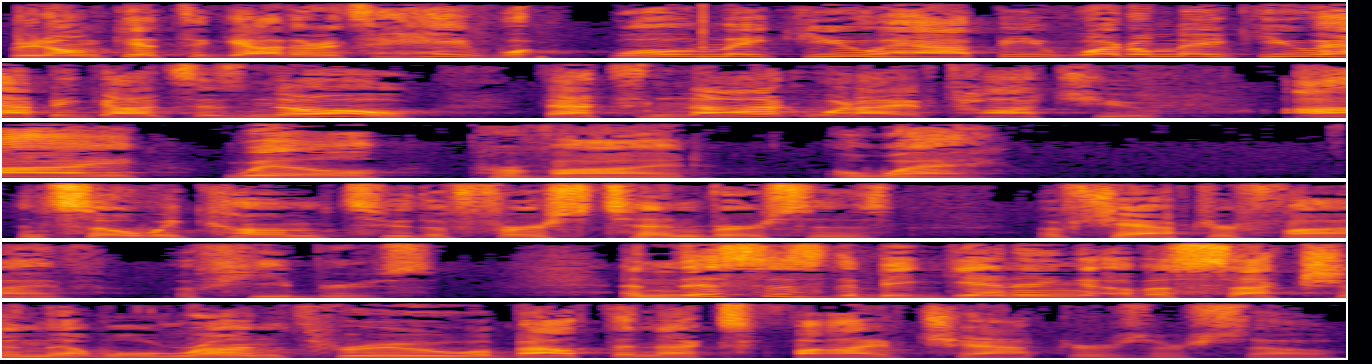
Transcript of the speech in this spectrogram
We don't get together and say, hey, what will make you happy? What will make you happy? God says, no, that's not what I have taught you. I will provide a way. And so we come to the first 10 verses of chapter 5 of Hebrews. And this is the beginning of a section that will run through about the next five chapters or so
